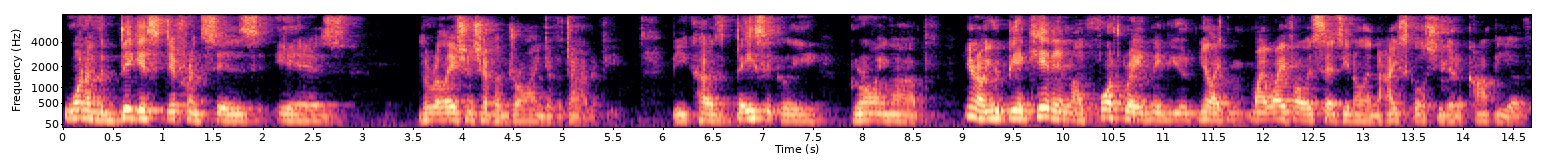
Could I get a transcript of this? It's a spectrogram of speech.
one of the biggest differences is the relationship of drawing to photography. Because basically, growing up, you know, you'd be a kid in like fourth grade, maybe you, you know, like my wife always says, you know, in high school, she did a copy of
